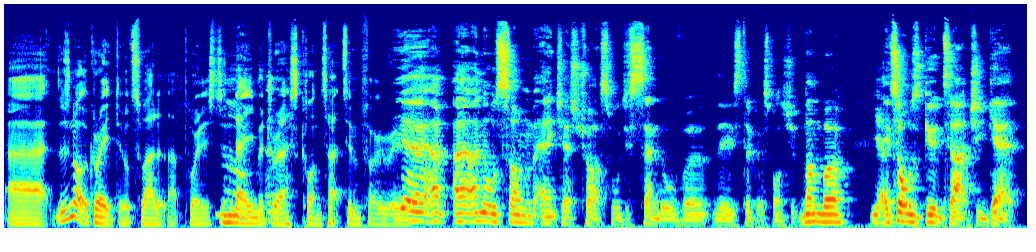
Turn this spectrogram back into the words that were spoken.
Uh, there's not a great deal to add at that point. It's just No, name, uh, address, contact info. Really. Yeah, I, I know some NHS trusts will just send over the certificate of sponsorship number. Yeah. It's always good to actually get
